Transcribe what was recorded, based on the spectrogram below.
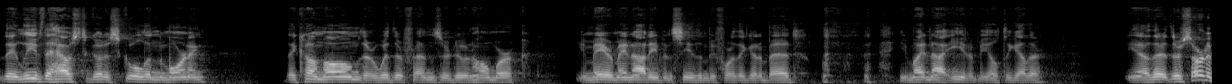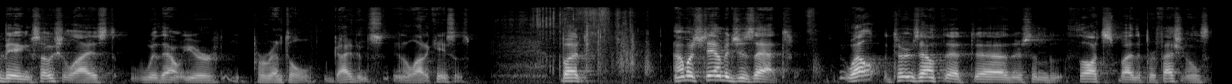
they leave the house to go to school in the morning they come home, they're with their friends, they're doing homework. You may or may not even see them before they go to bed. you might not eat a meal together. You know, they're, they're sort of being socialized without your parental guidance in a lot of cases. But how much damage is that? Well, it turns out that uh, there's some thoughts by the professionals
